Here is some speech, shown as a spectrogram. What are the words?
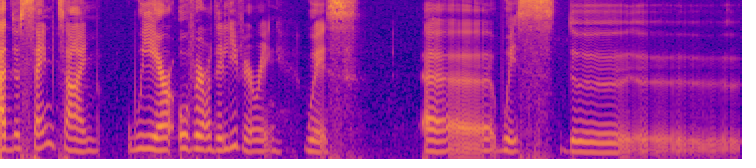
At the same time, we are over delivering with uh, with the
